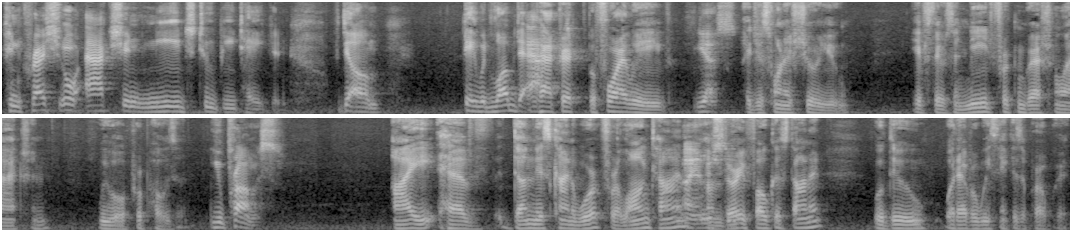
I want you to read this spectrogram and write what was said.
Congressional action needs to be taken. Um, they would love to act. Patrick, before I leave, yes, I just want to assure you if there's a need for congressional action, we will propose it. You promise. I have done this kind of work for a long time. I understand. I'm very focused on it. We'll do whatever we think is appropriate.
